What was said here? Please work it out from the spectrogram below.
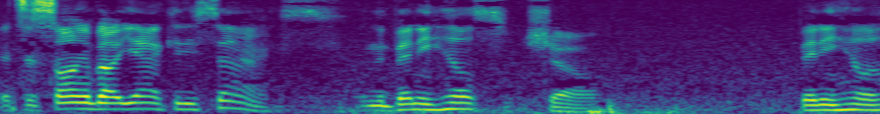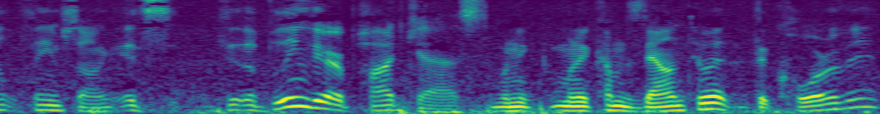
It's a song about yakety sax in the Benny Hill show. Benny Hill theme song. It's the Bling Viera podcast. When it, when it comes down to it, the core of it,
